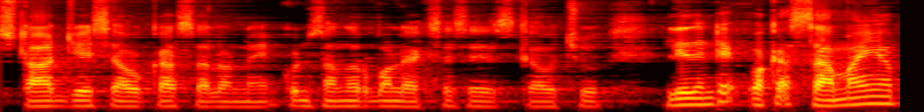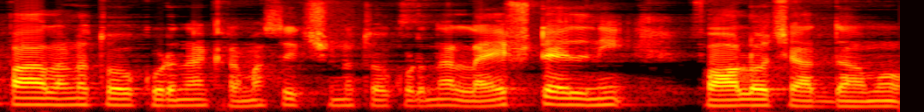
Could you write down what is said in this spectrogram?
స్టార్ట్ చేసే అవకాశాలు ఉన్నాయి. కొన్ని సందర్భాల్లో ఎక్సర్సైజ్ కావచ్చు లేదంటే ఒక సమయ పాలనతో కూడిన క్రమశిక్షణతో కూడిన లైఫ్ స్టైల్ని ఫాలో చేద్దాము.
